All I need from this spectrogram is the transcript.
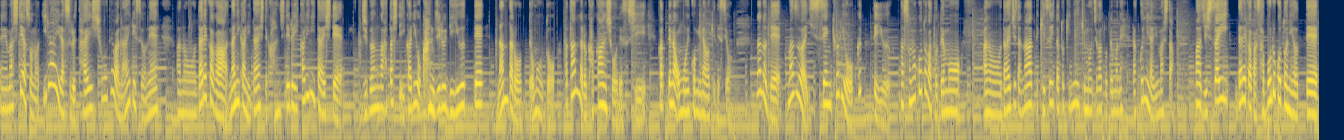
えー、ましてやそのイライラする対象ではないですよね。あの、誰かが何かに対して感じている怒りに対して自分が果たして怒りを感じる理由って何だろうって思うと、まあ、単なる過干渉ですし、勝手な思い込みなわけですよ。なので、まずは一線距離を置くっていう、まあ、そのことがとてもあの大事だなって気づいた時に気持ちがとてもね、楽になりました。まあ実際、誰かがサボることによって、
